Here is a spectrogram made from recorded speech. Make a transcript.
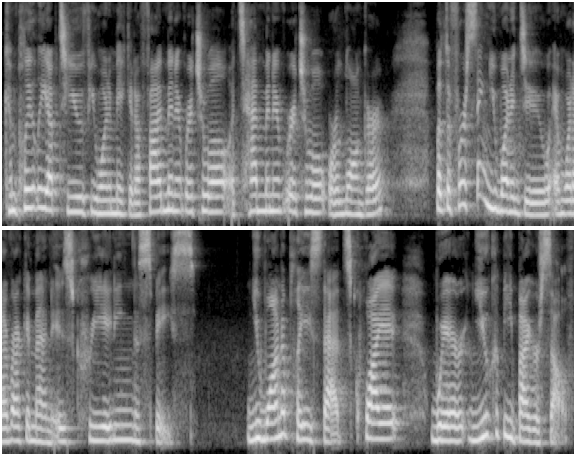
completely up to you if you want to make it a five minute ritual, a 10 minute ritual, or longer. But the first thing you want to do, and what I recommend, is creating the space. You want a place that's quiet where you could be by yourself.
